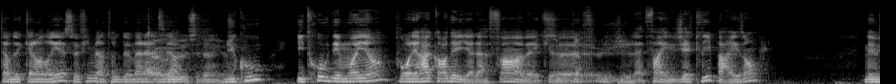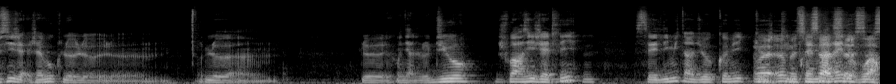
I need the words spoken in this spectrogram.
termes de calendrier ce film est un truc de malade Ah c'est-à-dire, oui, oui, c'est dingue. du coup, ils trouvent des moyens pour les raccorder. Il y a la fin avec euh, la fin avec Jet Li par exemple. Même si j'a- j'avoue que le le le le, euh, le, dire, le duo Schwarzy Jet Li, Mhm. c'est limite un duo comique que Ouais, je- qui me ça, de voir.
